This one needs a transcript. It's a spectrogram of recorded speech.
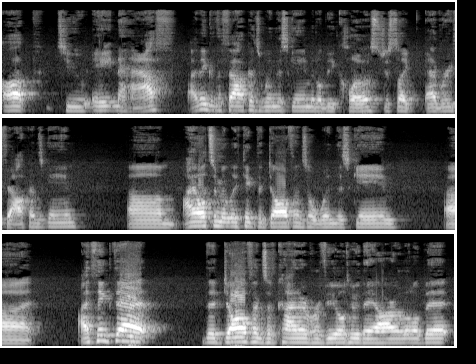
up to eight and a half. I think if the Falcons win this game, it'll be close, just like every Falcons game. Um, I ultimately think the Dolphins will win this game. Uh, I think that the Dolphins have kind of revealed who they are a little bit.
